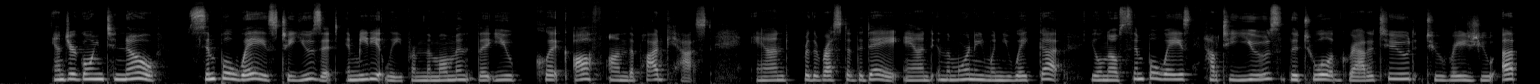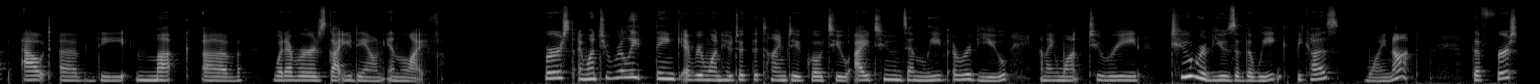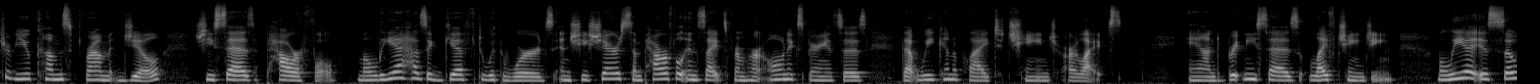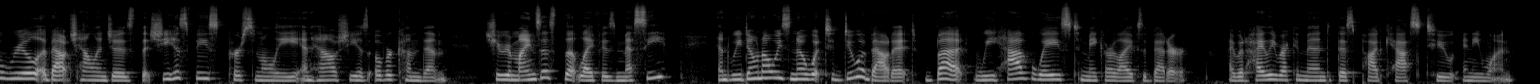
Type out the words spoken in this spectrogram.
And you're going to know simple ways to use it immediately from the moment that you click off on the podcast and for the rest of the day. And in the morning when you wake up, you'll know simple ways how to use the tool of gratitude to raise you up out of the muck of whatever's got you down in life. First, I want to really thank everyone who took the time to go to iTunes and leave a review. And I want to read two reviews of the week because why not? The first review comes from Jill. She says, Powerful. Malia has a gift with words, and she shares some powerful insights from her own experiences that we can apply to change our lives. And Brittany says, Life changing. Malia is so real about challenges that she has faced personally and how she has overcome them. She reminds us that life is messy and we don't always know what to do about it, but we have ways to make our lives better. I would highly recommend this podcast to anyone.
